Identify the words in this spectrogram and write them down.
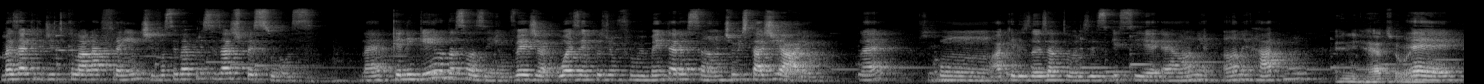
Mas acredito que lá na frente você vai precisar de pessoas, né? Porque ninguém anda sozinho. Veja o exemplo de um filme bem interessante, O Estagiário, né? Sim. Com aqueles dois atores, eu esqueci, é Anne, Anne Hathaway Anne Hathaway. É,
